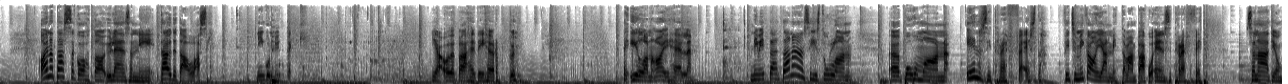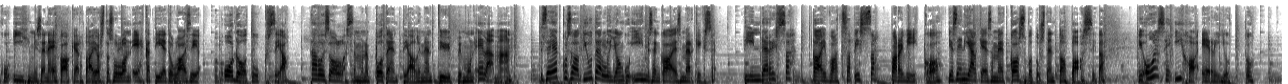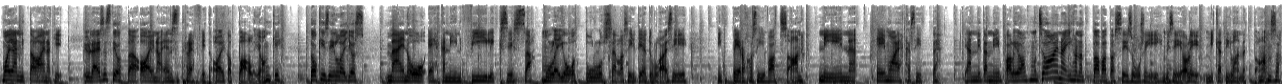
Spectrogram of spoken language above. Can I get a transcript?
Aina tässä kohtaa yleensä niin täytetään lasi. Niin kuin nytkin. Ja otetaan heti hörppy illan aiheelle. Nimittäin tänään siis tullaan ö, puhumaan ensitreffeistä. Vitsi, mikä on jännittävämpää kuin ensitreffit? Sä näet jonkun ihmisen ekaa kertaa, josta sulla on ehkä tietynlaisia odotuksia. Tämä voisi olla semmoinen potentiaalinen tyyppi mun elämään. Se, että kun sä oot jutellut jonkun ihmisen kanssa esimerkiksi Tinderissä tai WhatsAppissa pari viikkoa ja sen jälkeen sä meet kasvotusten tapaa sitä, niin on se ihan eri juttu. Mua jännittää ainakin yleisesti ottaa aina ensitreffit aika paljonkin. Toki silloin, jos mä en oo ehkä niin fiiliksissä, mulle ei oo tullut sellaisia tietynlaisia niin perhosia vatsaan, niin ei mua ehkä sitten jännitä niin paljon. Mutta se on aina ihana tavata siis uusia ihmisiä, oli mikä tilanne tahansa.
